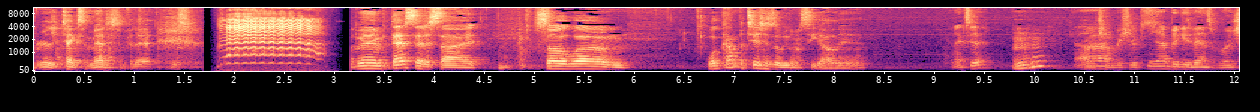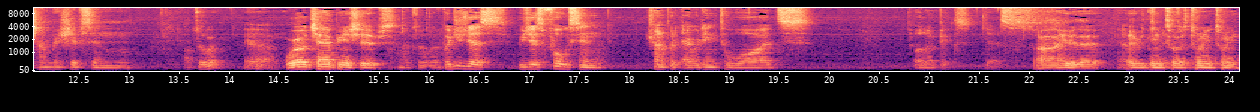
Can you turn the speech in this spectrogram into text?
really take some medicine for that. Ben, but that set aside. So, um, what competitions are we gonna see y'all in? Next year, Mm-hmm. World championships. Yeah, big advanced world championships in October. Yeah. World Championships. October. But you just we just focusing, trying to put everything towards Olympics. Yes. Oh, I hear that. Yeah, Everything towards 2020.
